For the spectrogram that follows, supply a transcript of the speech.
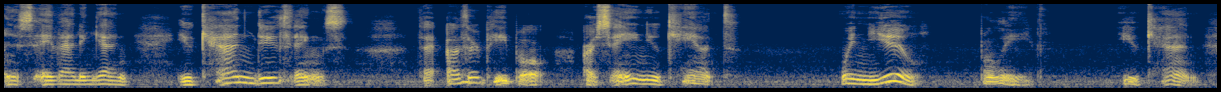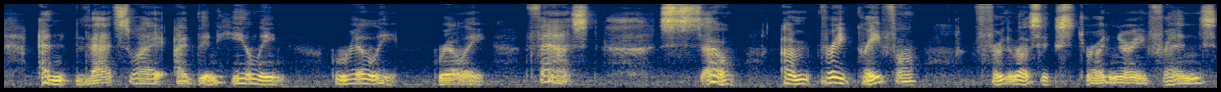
And say that again. You can do things that other people are saying you can't when you believe you can. And that's why I've been healing really, really fast. So I'm very grateful for the most extraordinary friends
